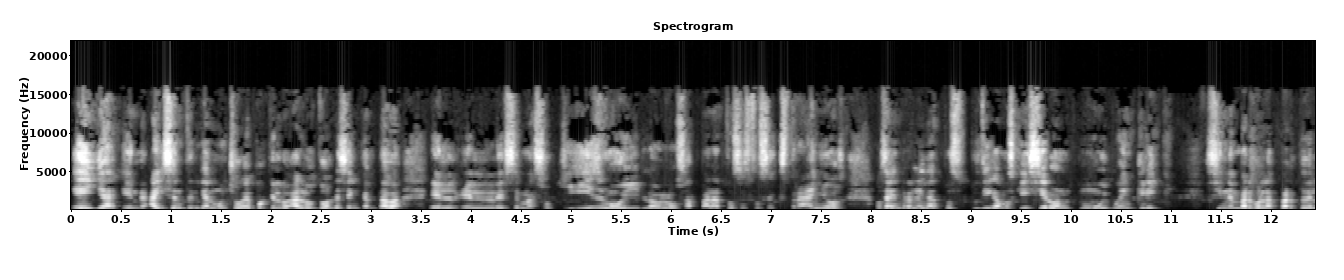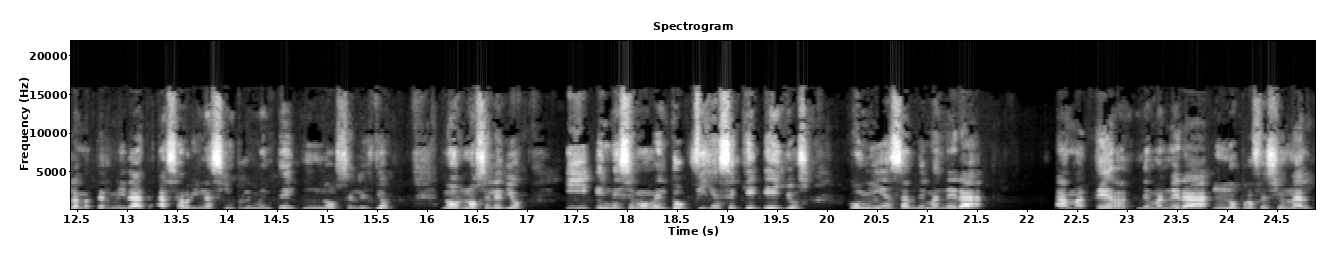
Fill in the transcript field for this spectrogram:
ella, en, ay, se entendían mucho, ¿eh? Porque a los dos les encantaba el, el ese masoquismo y los aparatos estos extraños. O sea, en realidad, pues digamos que hicieron muy buen clic. Sin embargo, la parte de la maternidad a Sabrina simplemente no se les dio, no, no se le dio. Y en ese momento, fíjense que ellos comienzan de manera amateur, de manera no profesional,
